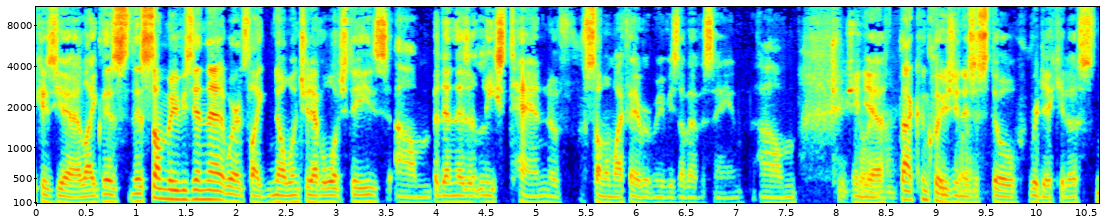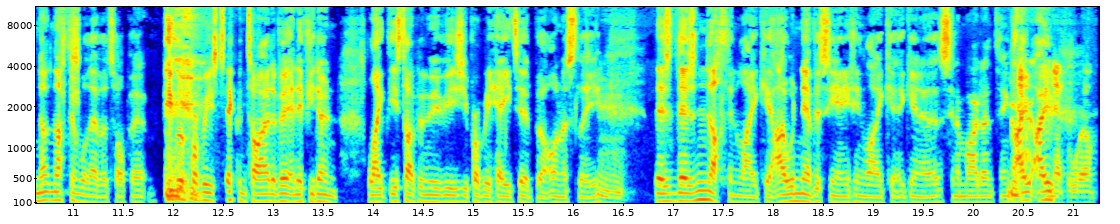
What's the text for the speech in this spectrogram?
because yeah, like there's there's some movies in there where it's like no one should ever watch these. Um, but then there's at least ten of some of my favorite movies I've ever seen. Um, True and yeah, man. that conclusion is just still ridiculous. No, nothing will ever top it. People are probably sick and tired of it, and if you don't like these type of movies, you probably hate it. But honestly, Hmm. there's there's nothing like it. I would never see anything like it again at a cinema. I don't think. No, I, I never will.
